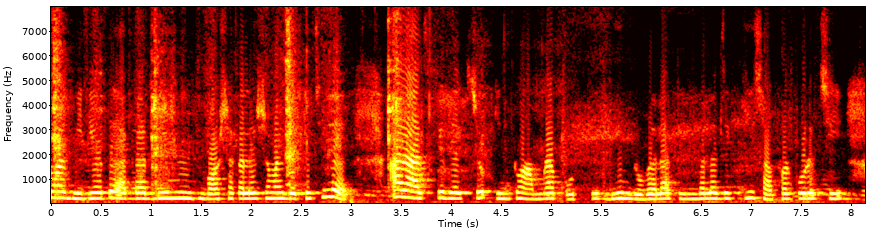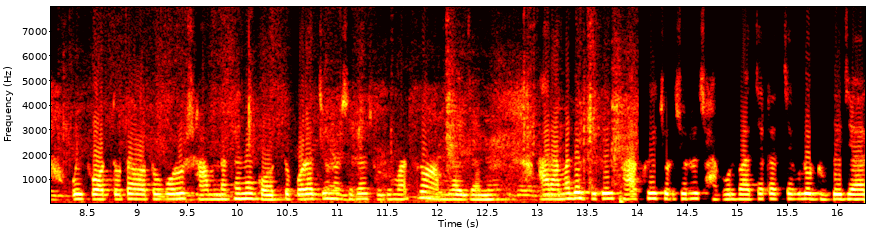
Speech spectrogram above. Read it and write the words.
আমার ভিডিওতে এক দিন বর্ষাকালের সময় দেখেছিলে আর আজকে দেখছ, কিন্তু আমরা প্রত্যেক দিন দুবেলা, তিনবেলা যে কি সাফার করেছি, ওই গর্তটা অত বড় সামনাখানে গর্ত করার জন্য সেটা শুধুমাত্র আমরাই জানি। আর আমাদের গেটের ফাঁক হয়ে ছোট ছোট ছাগল বাচ্চা টাচ্চাগুলো ঢুকে যায়,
